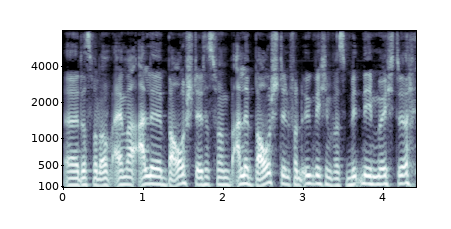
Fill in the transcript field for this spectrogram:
äh, dass man auf einmal alle Baustellen, dass man alle Baustellen von irgendwelchen was mitnehmen möchte?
